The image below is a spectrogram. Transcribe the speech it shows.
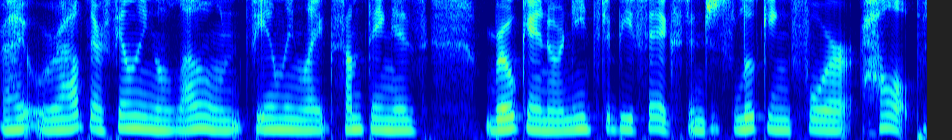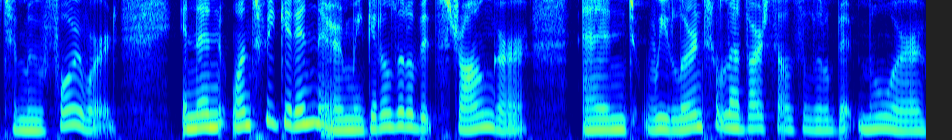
Right? We're out there feeling alone, feeling like something is broken or needs to be fixed, and just looking for help to move forward. And then once we get in there and we get a little bit stronger and we learn to love ourselves a little bit more,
